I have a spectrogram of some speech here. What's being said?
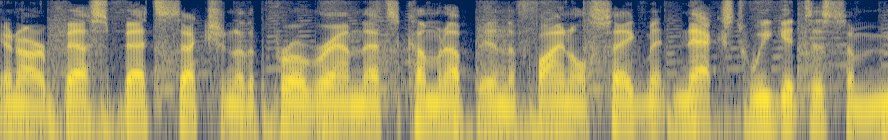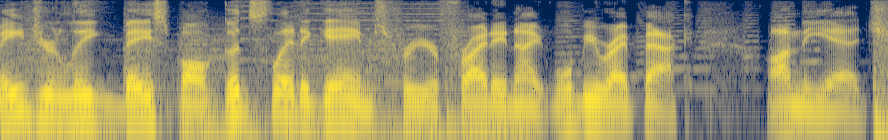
in our best bets section of the program. That's coming up in the final segment. Next, we get to some Major League Baseball. Good slate of games for your Friday night. We'll be right back on the edge.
